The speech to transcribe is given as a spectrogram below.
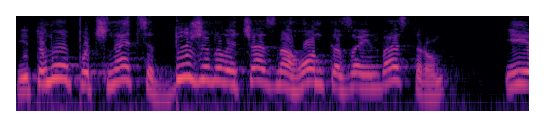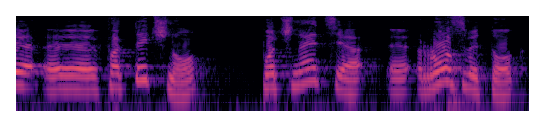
І тому почнеться дуже величезна гонка за інвестором, і е, фактично почнеться е, розвиток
